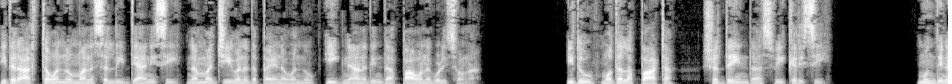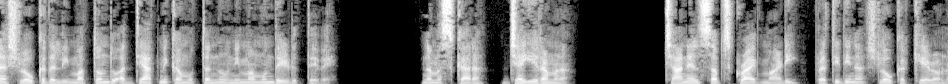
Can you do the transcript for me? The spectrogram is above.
ಇದರ ಅರ್ಥವನ್ನು ಮನಸ್ಸಲ್ಲಿ ಧ್ಯಾನಿಸಿ ನಮ್ಮ ಜೀವನದ ಪಯಣವನ್ನು ಈ ಜ್ಞಾನದಿಂದ ಪಾವನಗೊಳಿಸೋಣ. ಇದು ಮೊದಲ ಪಾಠ, ಶ್ರದ್ಧೆಯಿಂದ ಸ್ವೀಕರಿಸಿ. ಮುಂದಿನ ಶ್ಲೋಕದಲ್ಲಿ ಮತ್ತೊಂದು ಆಧ್ಯಾತ್ಮಿಕ ಮುತ್ತನ್ನು ನಿಮ್ಮ ಮುಂದೆ ಇಡುತ್ತೇವೆ. ನಮಸ್ಕಾರ, ಜೈ ರಮಣ. ಚಾನೆಲ್ ಸಬ್ಸ್ಕ್ರೈಬ್ ಮಾಡಿ, ಪ್ರತಿದಿನ ಶ್ಲೋಕ ಕೇಳೋಣ.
